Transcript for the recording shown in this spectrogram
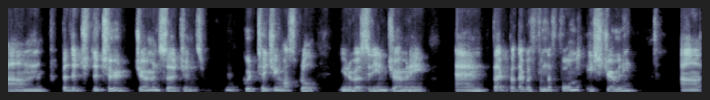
Um, but the the two German surgeons, good teaching hospital, university in Germany, and they but they were from the former East Germany, uh,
